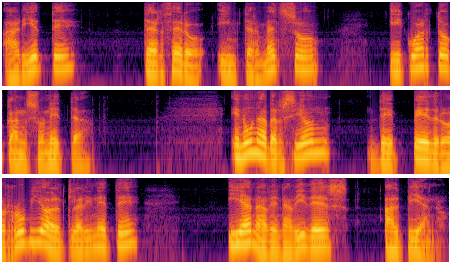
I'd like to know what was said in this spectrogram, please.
ariete, tercero intermezzo y cuarto canzoneta, en una versión de Pedro Rubio al clarinete y Ana Benavides al piano.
